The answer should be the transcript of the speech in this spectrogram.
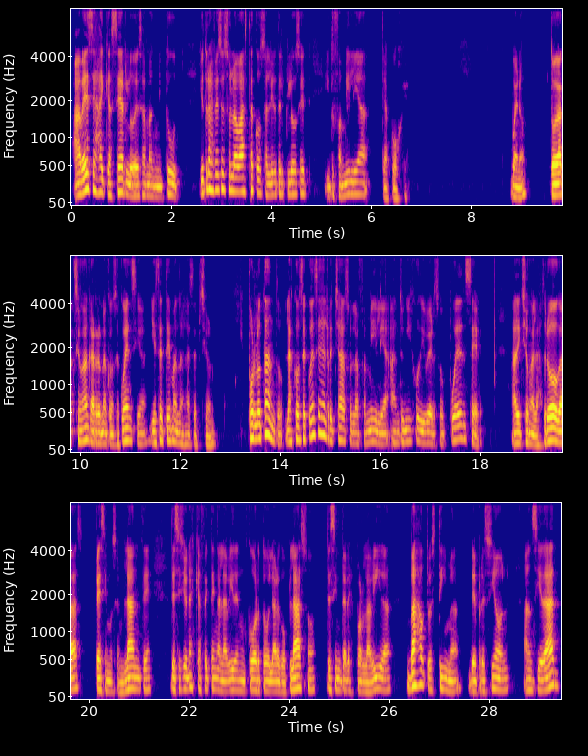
A veces hay que hacerlo de esa magnitud y otras veces solo basta con salir del closet y tu familia te acoge. Bueno, toda acción acarrea una consecuencia y este tema no es la excepción. Por lo tanto, las consecuencias del rechazo en la familia ante un hijo diverso pueden ser adicción a las drogas, pésimo semblante, decisiones que afecten a la vida en corto o largo plazo, desinterés por la vida, baja autoestima, depresión, ansiedad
